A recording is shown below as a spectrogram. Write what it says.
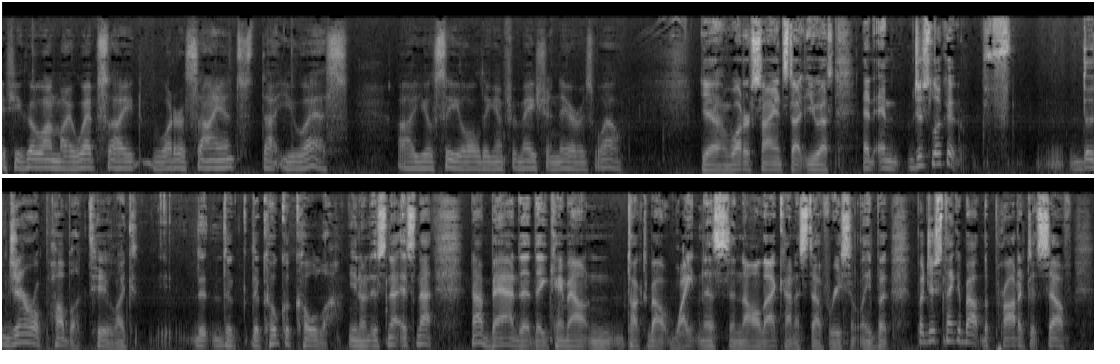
If you go on my website, waterscience.us, uh, you'll see all the information there as well. Yeah, waterscience.us. And and just look at f- the general public too, like the the, the Coca-Cola. You know, it's not it's not not bad that they came out and talked about whiteness and all that kind of stuff recently, but but just think about the product itself.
